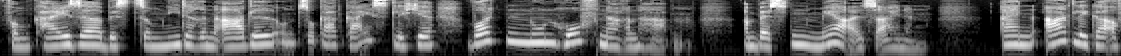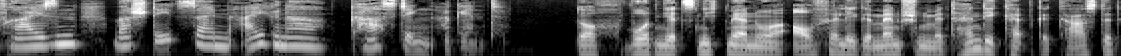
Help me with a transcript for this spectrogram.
vom Kaiser bis zum niederen Adel und sogar Geistliche, wollten nun Hofnarren haben, am besten mehr als einen. Ein Adliger auf Reisen war stets sein eigener Casting-Agent. Doch wurden jetzt nicht mehr nur auffällige Menschen mit Handicap gecastet,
